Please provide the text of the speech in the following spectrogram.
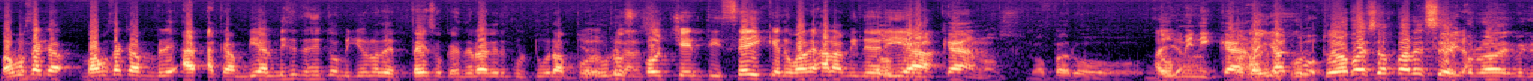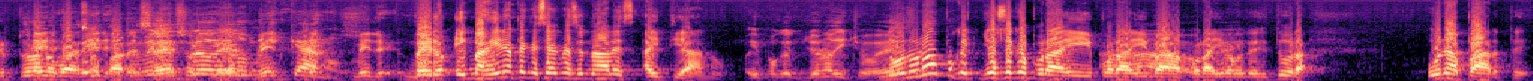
Vamos a, vamos a, cambiar, a, a cambiar 1.700 millones de pesos que genera la agricultura por Yo unos trans- 86 que nos va a dejar la minería. Dominicanos. No, pero... Dominicanos. La agricultura va a desaparecer, Mira, pero la agricultura no va a desaparecer. mire, eso empleo de que- dominicanos. Mire, no, Pero imagínate que sean nacionales haitianos. Oye, porque yo no he dicho eso. No, no, no, porque yo sé que por ahí, por ahí Ah, va, por ahí va la escritura. Una parte,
